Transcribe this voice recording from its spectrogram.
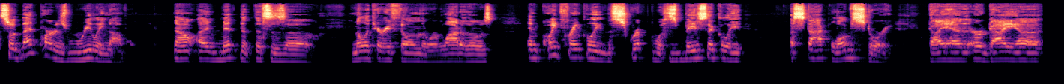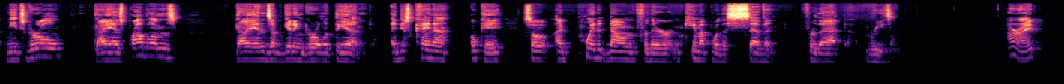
So that part is really novel. Now, I admit that this is a military film. There were a lot of those. And quite frankly, the script was basically a stock love story. Guy has, or guy uh, meets girl, guy has problems, guy ends up getting girl at the end. I just kind of, okay. So I pointed down for there and came up with a seven for that reason. All right.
